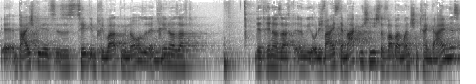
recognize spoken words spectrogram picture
äh, Beispiel, jetzt es zählt im Privaten genauso, der Trainer sagt, der Trainer sagt irgendwie, oder ich weiß, der mag mich nicht, das war bei manchen kein Geheimnis,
